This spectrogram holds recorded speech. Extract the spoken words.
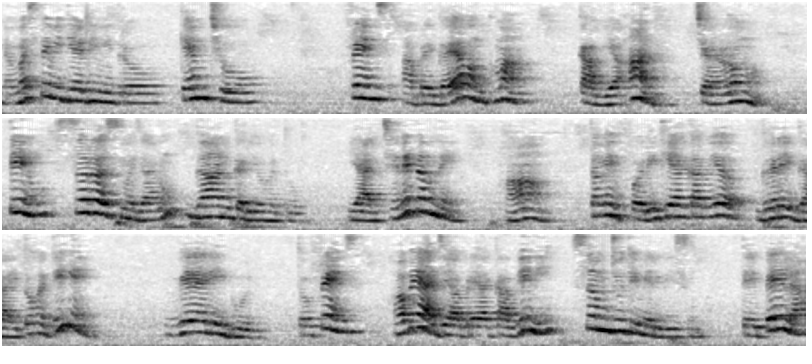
નમસ્તે વિદ્યાર્થી મિત્રો, કેમ છો? ફ્રેન્ડ્સ આપણે ગયા અંકમાં કાવ્ય આઠ ચરણોમાં. તેનું સરસ મજાનું ગાન કર્યું હતું. યાદ છે ને તમને? હા, તમે ફરીથી આ કાવ્ય ઘરે ગાય તો હતી ને? વેરી ગુડ તો ફ્રેન્ડ્સ હવે આજે આપણે આ કાવ્યની સમજૂતી મેળવીશું. તે પહેલા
